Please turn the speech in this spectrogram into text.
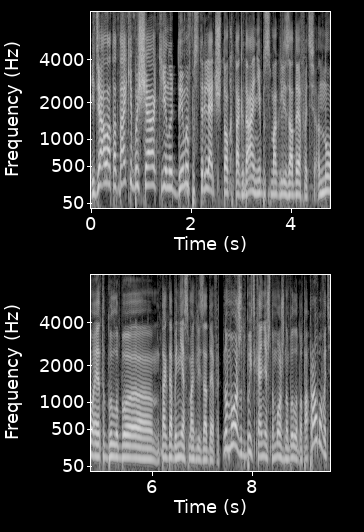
Идеал от атаки бы ща кинуть дым и пострелять чуток. Тогда они бы смогли задефать. Ну, это было бы... Тогда бы не смогли задефать. Ну, может быть, конечно, можно было бы попробовать.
